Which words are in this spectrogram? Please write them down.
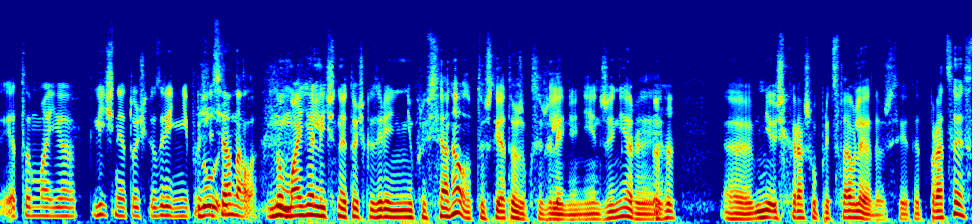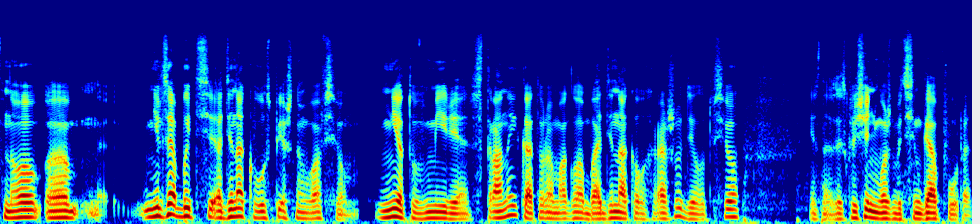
это моя личная точка зрения не профессионала. Ну, ну моя личная точка зрения не профессионала, потому что я тоже, к сожалению, не инженер. И... Угу не очень хорошо представляю даже этот процесс, но нельзя быть одинаково успешным во всем. Нету в мире страны, которая могла бы одинаково хорошо делать все, не знаю, за исключением, может быть, Сингапура.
